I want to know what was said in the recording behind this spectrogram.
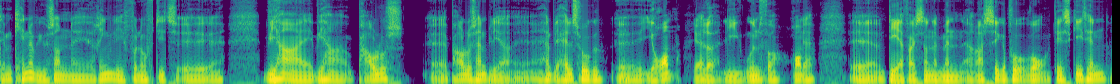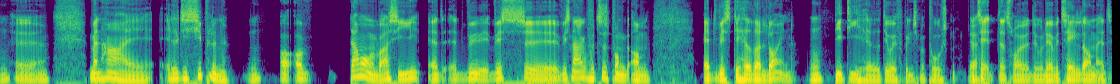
dem kender vi jo sådan øh, rimelig fornuftigt. Øh, vi, har, øh, vi har Paulus, Uh, Paulus han bliver, uh, han bliver halshugget uh, i Rom, ja. eller lige uden for Rom. Ja. Uh, det er faktisk sådan, at man er ret sikker på, hvor det er sket henne. Mm. Uh, man har uh, alle disciplene, mm. og, og der må man bare sige, at, at vi, hvis øh, vi snakker på et tidspunkt om, at hvis det havde været løgn, mm. det de havde, det var i forbindelse med påsken. Ja. Der, der tror jeg, det var der, vi talte om, at,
